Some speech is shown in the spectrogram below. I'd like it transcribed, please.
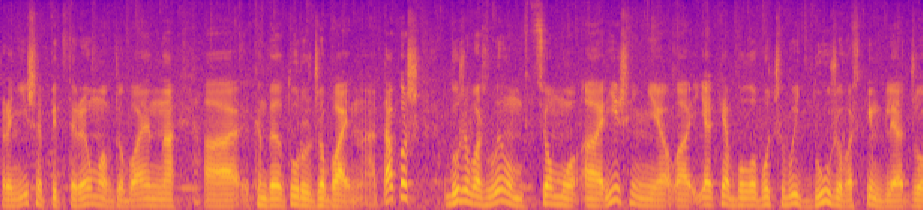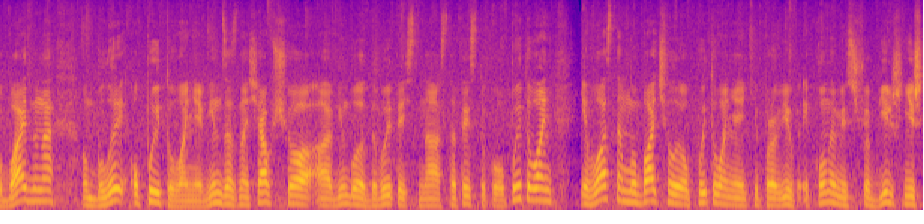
раніше підтримував Джо Байдена кандидатуру Джо Байдена. Також дуже важливим в цьому рішенні, яке було вочевидь дуже важким для Джо Байдена, були опитування. Він зазначав, що він буде дивитись на статистику опитувань, і власне ми бачили опитування, які провів економіст, що більш ніж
